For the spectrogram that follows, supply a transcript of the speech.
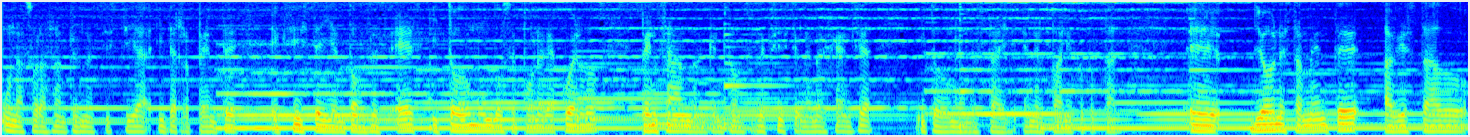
unas horas antes no existía y de repente existe y entonces es y todo el mundo se pone de acuerdo pensando en que entonces existe una emergencia y todo el mundo está ahí en el pánico total. Eh, yo honestamente había estado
